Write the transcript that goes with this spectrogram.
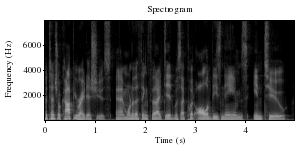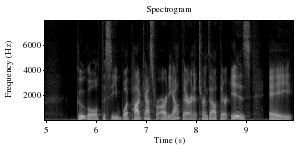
potential copyright issues and one of the things that i did was i put all of these names into Google to see what podcasts were already out there. And it turns out there is a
